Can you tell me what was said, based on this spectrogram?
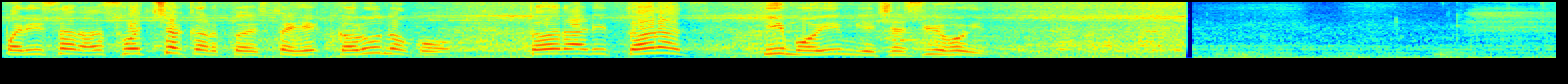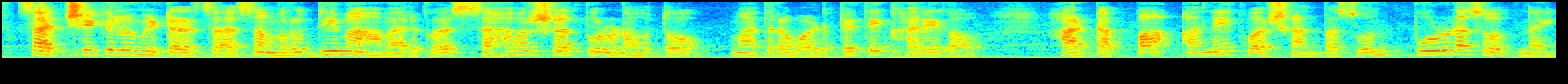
परिसर अस्वच्छ करतोयस तर हे करू नको. तर आणि तरच ही मोहीम यशस्वी होईल. सातशे किलोमीटरचा समृद्धी महामार्ग सहा वर्षात पूर्ण होतो. मात्र वडपे ते खारेगाव हा टप्पा अनेक वर्षांपासून पूर्णच होत नाही.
